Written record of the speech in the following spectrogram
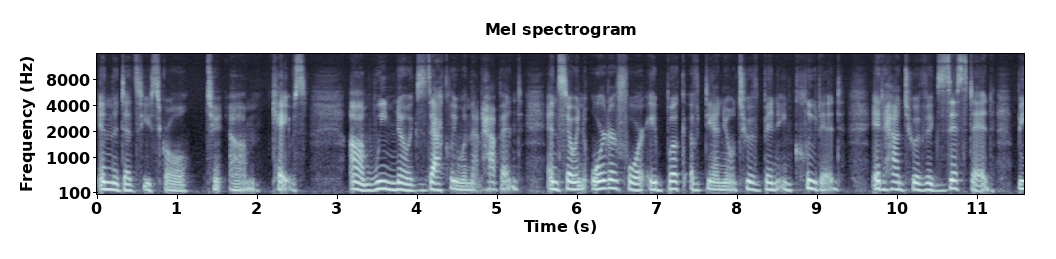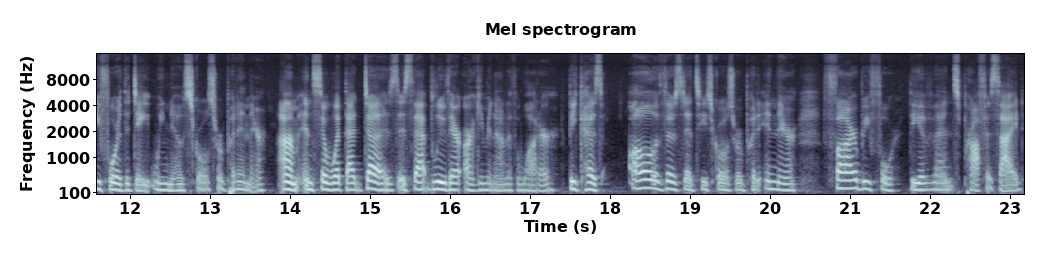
in the Dead Sea Scroll to, um, caves. Um, we know exactly when that happened. And so, in order for a book of Daniel to have been included, it had to have existed before the date we know scrolls were put in there. Um, and so, what that does is that blew their argument out of the water because all of those Dead Sea Scrolls were put in there far before the events prophesied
